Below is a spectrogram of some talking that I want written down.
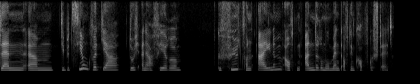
Denn ähm, die Beziehung wird ja durch eine Affäre gefühlt von einem auf den anderen Moment auf den Kopf gestellt.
